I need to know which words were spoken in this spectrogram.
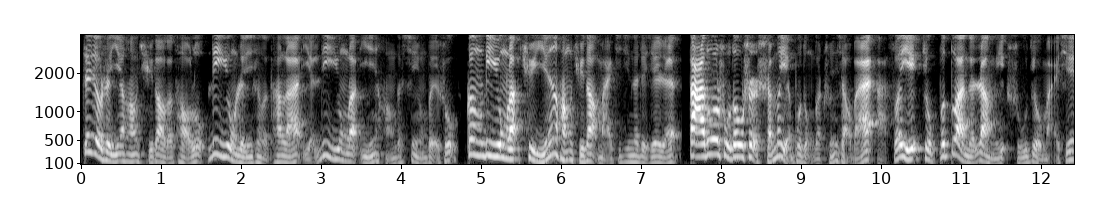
这就是银行渠道的套路，利用人性的贪婪，也利用了银行的信用背书，更利用了去银行渠道买基金的这些人，大多数都是什么也不懂的纯小白啊，所以就不断的让你赎旧买新。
